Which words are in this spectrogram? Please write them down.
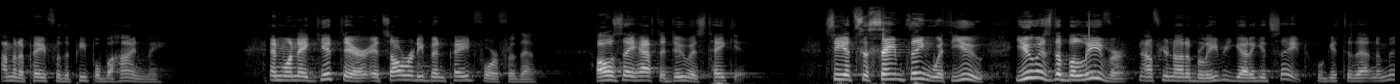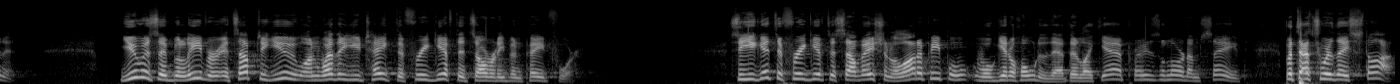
I'm going to pay for the people behind me. And when they get there, it's already been paid for for them. All they have to do is take it. See, it's the same thing with you. You, as the believer, now, if you're not a believer, you got to get saved. We'll get to that in a minute. You, as a believer, it's up to you on whether you take the free gift that's already been paid for. See, you get the free gift of salvation. A lot of people will get a hold of that. They're like, yeah, praise the Lord, I'm saved. But that's where they stop.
